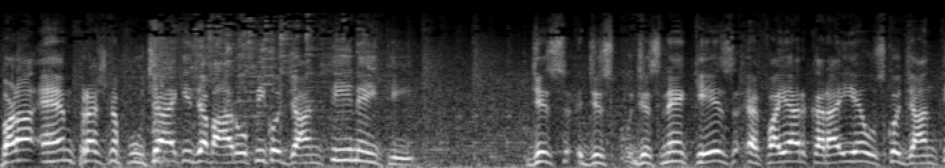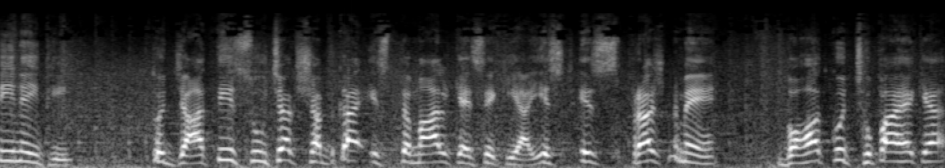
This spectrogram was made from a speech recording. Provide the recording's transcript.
बड़ा अहम प्रश्न पूछा है कि जब आरोपी को जानती ही नहीं थी, जिस जिस, जिसने केस एफआईआर कराई है, उसको जानती ही नहीं थी। तो जाति सूचक शब्द का इस्तेमाल कैसे किया? इस इस प्रश्न में बहुत कुछ छुपा है क्या?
